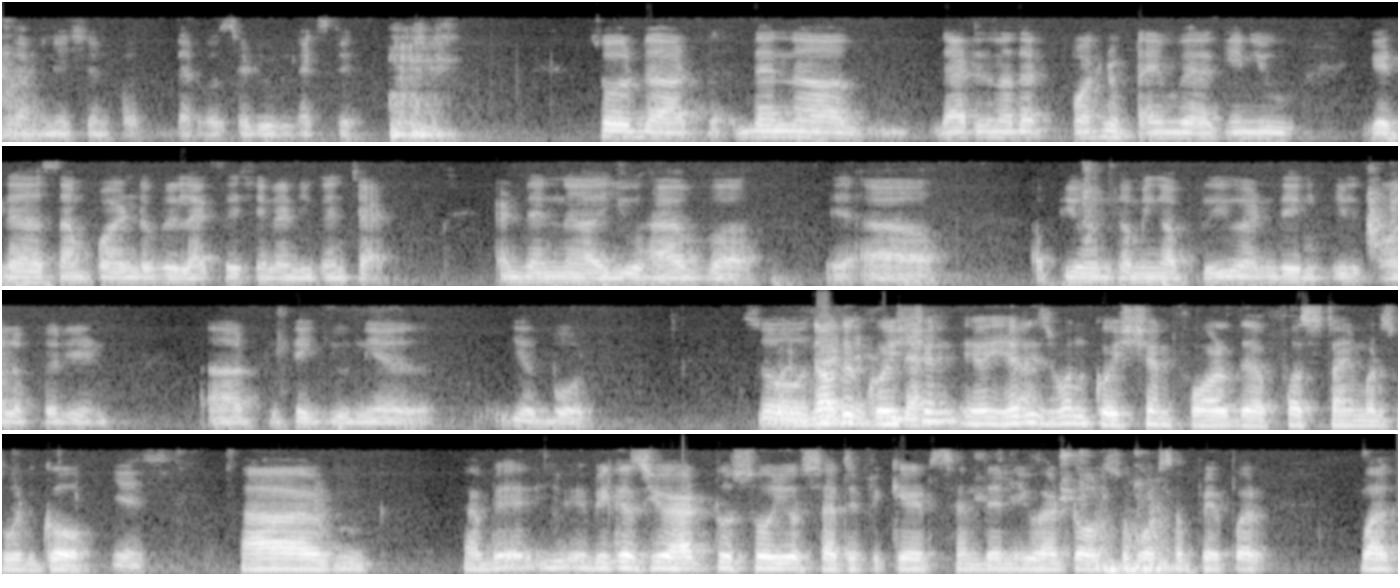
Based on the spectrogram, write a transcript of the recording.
examination for that was scheduled next day. So that then uh, that is another point of time where again you get some point of relaxation and you can chat, and then you have a peon coming up to you and then he'll call a parent uh, to take you near your board. So now the is- question that- here yeah. is one question for the first timers who would go. yes Um, uh, because you had to show your certificates and then you had to also got some paper work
